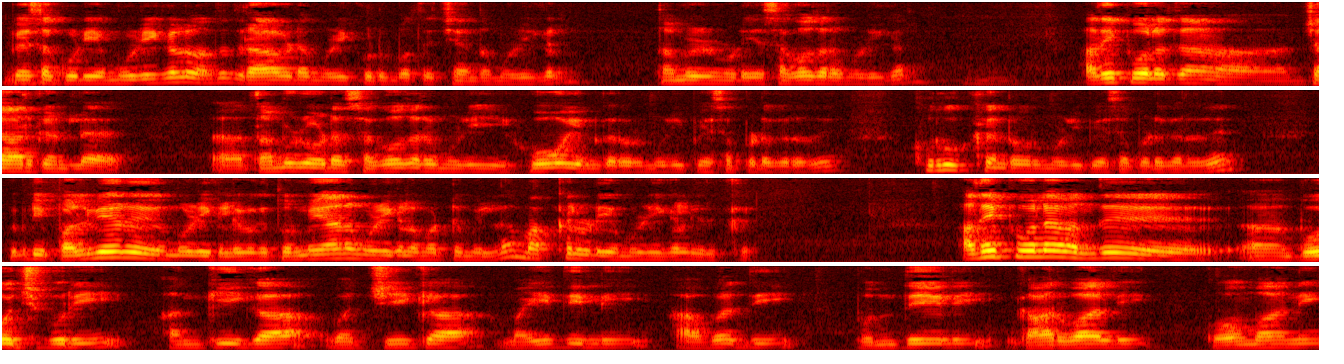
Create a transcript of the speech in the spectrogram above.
பேசக்கூடிய மொழிகள் வந்து திராவிட மொழி குடும்பத்தைச் சேர்ந்த மொழிகள் தமிழினுடைய சகோதர மொழிகள். அதே போல தான் ஜார்க்கண்டில் தமிழோட சகோதர மொழி ஹோ என்கிற ஒரு மொழி பேசப்படுகிறது குருக் என்ற ஒரு மொழி பேசப்படுகிறது. இப்படி பல்வேறு மொழிகள் இவங்க தொன்மையான மொழிகள் மட்டும் இல்லை மக்களுடைய மொழிகள் இருக்குது அதே போல் வந்து போஜ்புரி அங்கீகா வஜ்ஜிகா மைதிலி அவதி புந்தேலி கார்வாலி கோமானி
